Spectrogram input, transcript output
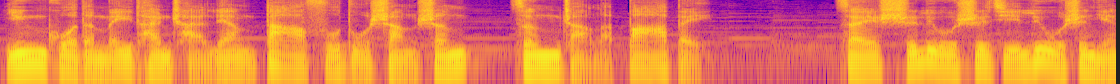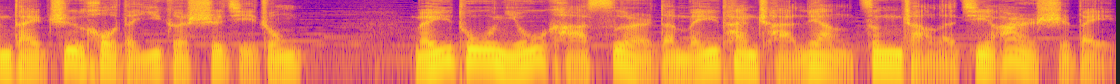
英国的煤炭产量大幅度上升，增长了八倍。在十六世纪六十年代之后的一个世纪中，煤都纽卡斯尔的煤炭产量增长了近二十倍，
